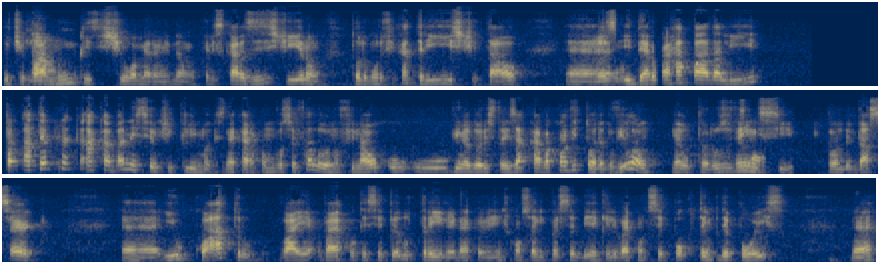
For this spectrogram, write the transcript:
Do tipo, ah, não. ah, nunca existiu o Homem-Aranha. Não, aqueles caras existiram, todo mundo fica triste e tal. É, e deram uma rapada ali, até para acabar nesse anticlímax, né, cara? Como você falou, no final o, o, Vingadores 3 acaba com a vitória do vilão, né? O Thanos vence, é. o plano dele dá certo. É, e o 4 vai, vai acontecer pelo trailer, né? Que a gente consegue perceber que ele vai acontecer pouco tempo depois, né?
